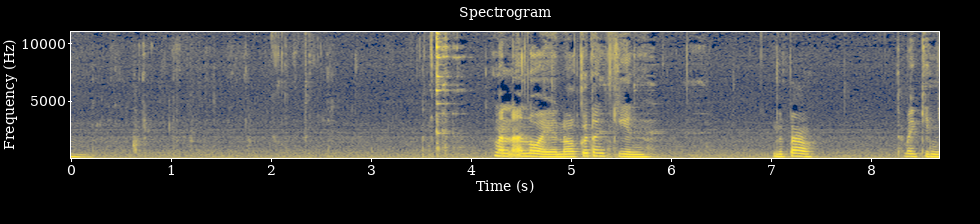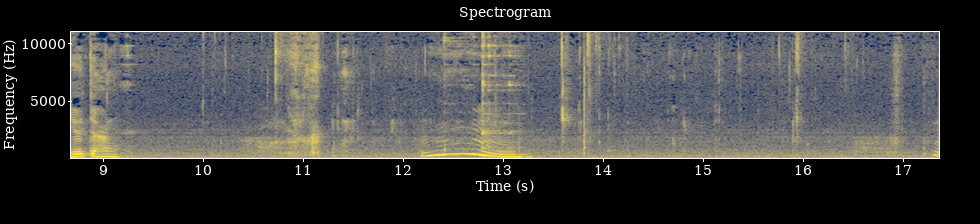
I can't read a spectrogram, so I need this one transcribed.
มมันอร่อยอะเนาะก็ต้องกิน หรือเปล่าทำไมกินเยอะจัง อืม อืม กิ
